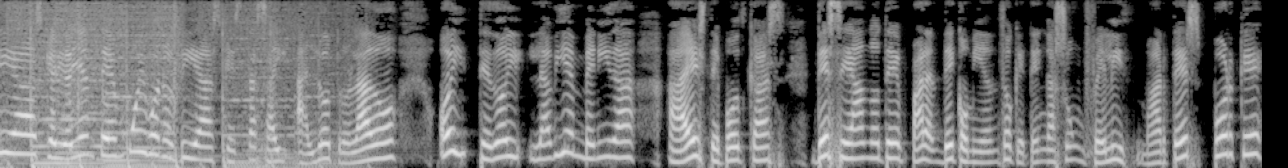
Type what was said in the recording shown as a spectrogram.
Días, querido oyente, muy buenos días que estás ahí al otro lado. Hoy te doy la bienvenida a este podcast deseándote para de comienzo que tengas un feliz martes porque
